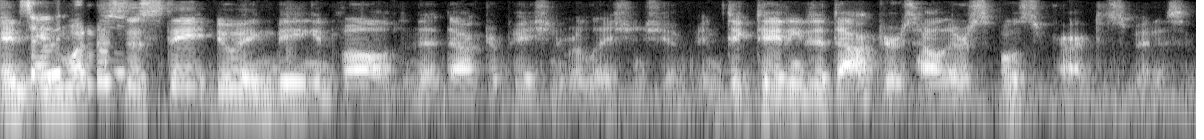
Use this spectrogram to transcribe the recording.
And, So and what is the state doing being involved in that doctor-patient relationship and dictating to doctors how they're supposed to practice medicine?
